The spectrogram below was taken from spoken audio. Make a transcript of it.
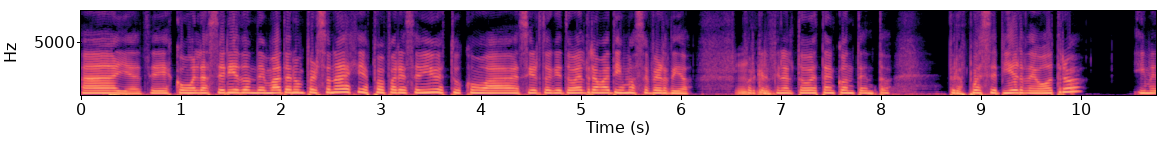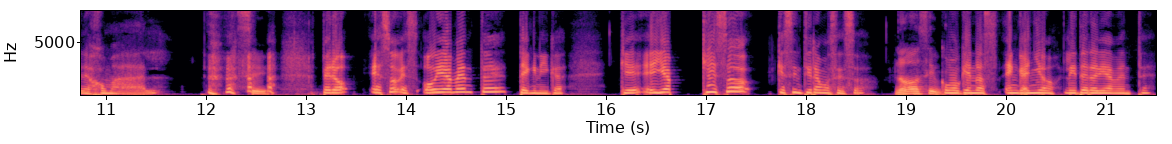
ah, ya, te- es como la serie donde matan a un personaje y después aparece vivo, y tú es como, ah, es cierto que todo el dramatismo se perdió porque al final todos están contentos. Pero después se pierde otro y me dejó mal. Sí. Pero eso es obviamente técnica, que ella quiso que sintiéramos eso, No, sí, como que nos engañó literariamente.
